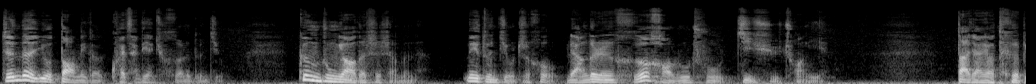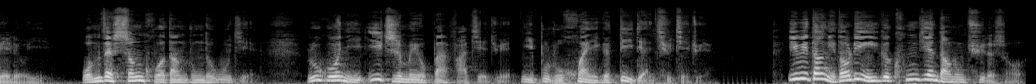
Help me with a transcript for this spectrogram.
真的又到那个快餐店去喝了顿酒。更重要的是什么呢？那顿酒之后，两个人和好如初，继续创业。大家要特别留意我们在生活当中的误解。如果你一直没有办法解决，你不如换一个地点去解决，因为当你到另一个空间当中去的时候，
